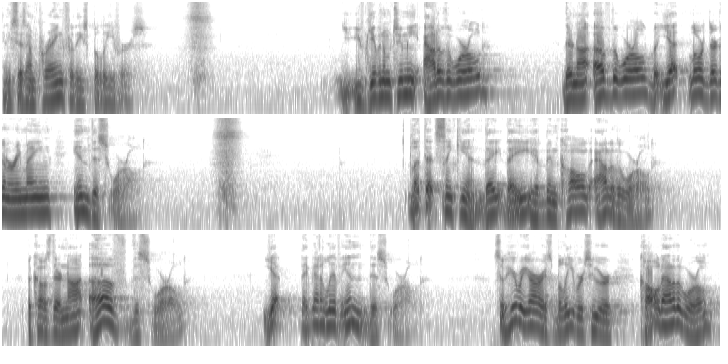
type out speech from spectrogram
And he says, I'm praying for these believers. You've given them to me out of the world. They're not of the world, but yet, Lord, they're going to remain in this world. Let that sink in. They, they have been called out of the world because they're not of this world, yet they've got to live in this world. So here we are as believers who are called out of the world,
